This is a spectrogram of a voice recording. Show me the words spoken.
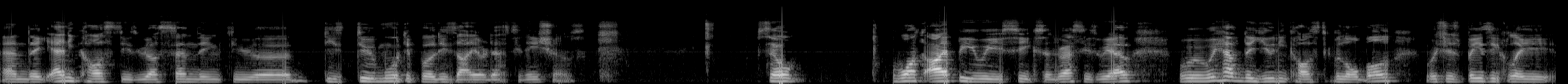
and the anycast is we are sending to uh, these two multiple desired destinations. So what IPv6 addresses we have? We have the unicast global, which is basically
